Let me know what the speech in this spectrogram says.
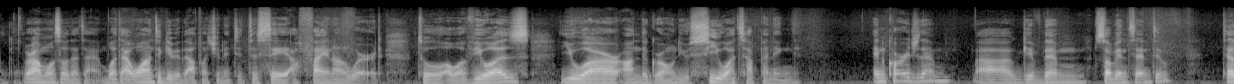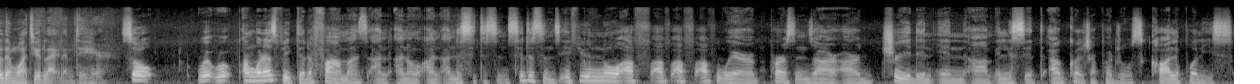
Okay. We're almost out of time, but I want to give you the opportunity to say a final word to our viewers. You are on the ground, you see what's happening. Encourage them, uh, give them some incentive Tell them what you'd like them to hear. So we, we, I'm going to speak to the farmers and, and, and, and, the citizens. Citizens, if you know of, of, of, of where persons are, are trading in um, illicit agriculture produce, call the police.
